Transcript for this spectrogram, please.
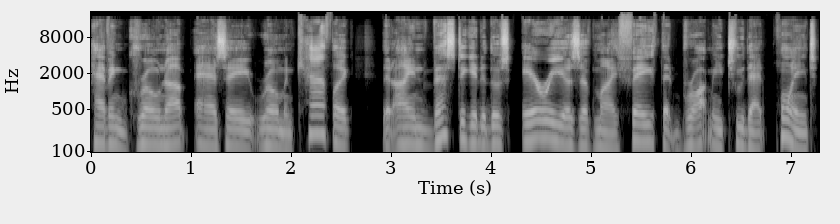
having grown up as a Roman Catholic, that I investigated those areas of my faith that brought me to that point.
